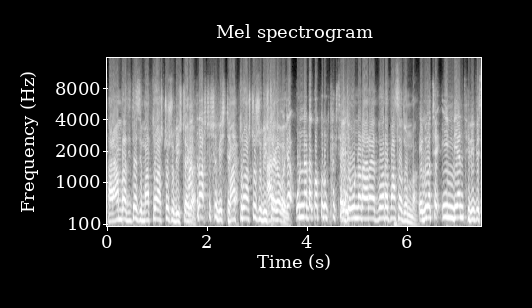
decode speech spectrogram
আর আমরা দিতেছি মাত্র আটশোশো বিশ টাকা। মাত্র 820 টাকা। মাত্র 820 আর টাকা ভাই। এটা ওন্নাটা কত রূপ থাকছে এই? যে ওনার আড়াই বড় পাঁচ হাজার না। এগুলো হচ্ছে Indian three piece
